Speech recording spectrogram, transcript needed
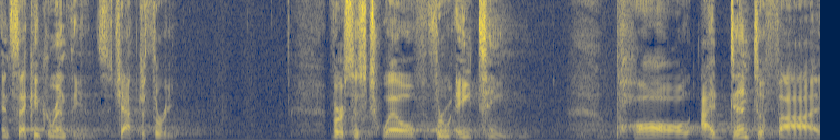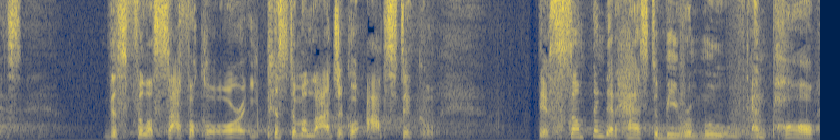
In 2 Corinthians chapter 3, verses 12 through 18, Paul identifies this philosophical or epistemological obstacle there's something that has to be removed, and Paul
